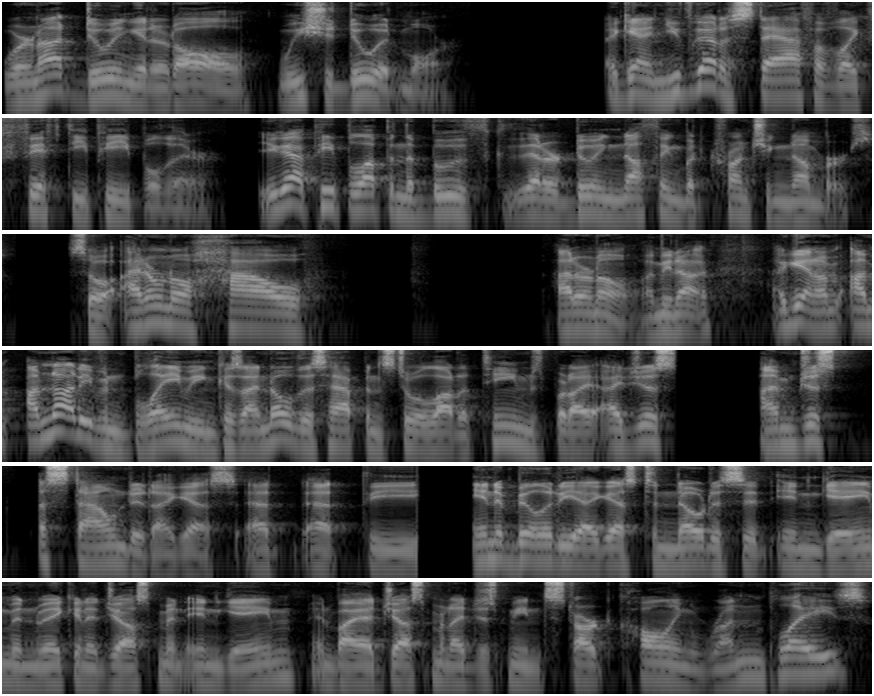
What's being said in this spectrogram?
We're not doing it at all. We should do it more. Again, you've got a staff of like 50 people there. You got people up in the booth that are doing nothing but crunching numbers. So I don't know how I don't know. I mean, I, again, I'm, I'm I'm not even blaming because I know this happens to a lot of teams, but I, I just I'm just astounded, I guess, at at the inability, I guess, to notice it in game and make an adjustment in game. And by adjustment, I just mean start calling run plays.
